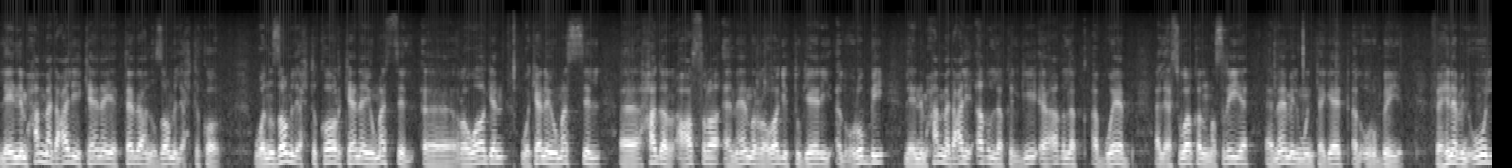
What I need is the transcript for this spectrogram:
لأن محمد علي كان يتبع نظام الاحتكار ونظام الاحتكار كان يمثل آه، رواجا وكان يمثل آه، حجر عصرة أمام الرواج التجاري الأوروبي لأن محمد علي أغلق, أغلق أبواب الأسواق المصرية أمام المنتجات الأوروبية فهنا بنقول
